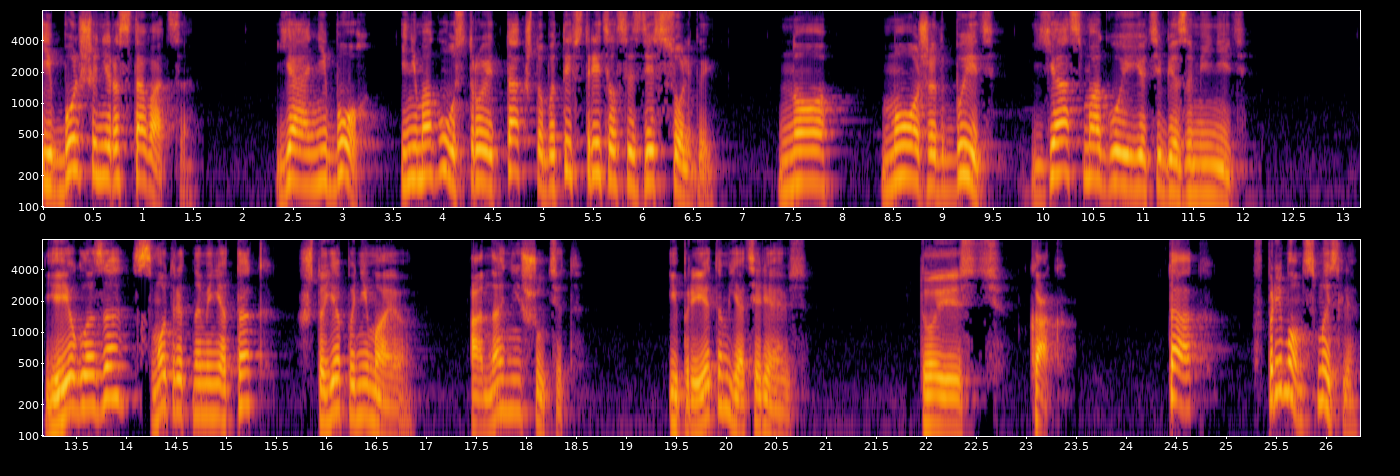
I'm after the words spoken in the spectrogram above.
и больше не расставаться. Я не Бог и не могу устроить так, чтобы ты встретился здесь с Ольгой. Но, может быть, я смогу ее тебе заменить». Ее глаза смотрят на меня так, что я понимаю – она не шутит. И при этом я теряюсь. То есть как? Так, в прямом смысле.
